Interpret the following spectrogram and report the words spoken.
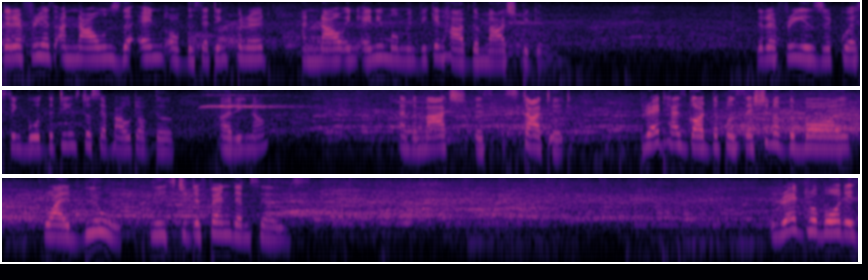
The referee has announced the end of the setting period, and now in any moment we can have the match begin. The referee is requesting both the teams to step out of the arena, and the match is started. Red has got the possession of the ball, while blue needs to defend themselves. Red robot is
